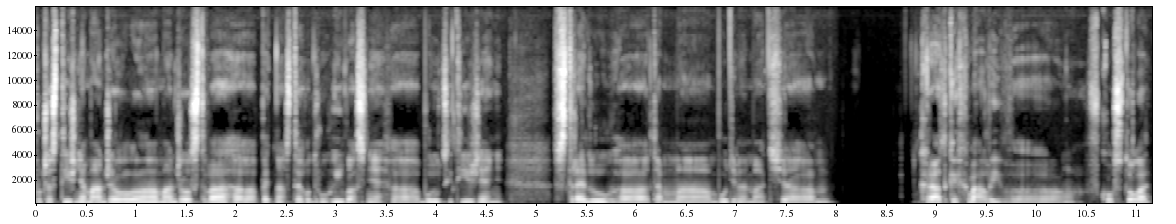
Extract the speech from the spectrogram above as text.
Počas týždňa manžel, manželstva 15.2. vlastne budúci týždeň v stredu tam budeme mať krátke chvály v, v kostole,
